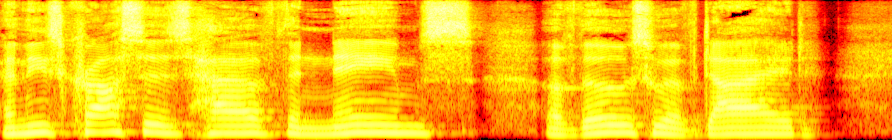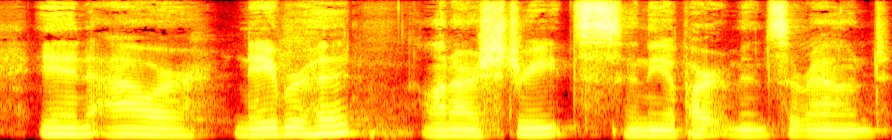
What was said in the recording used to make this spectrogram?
And these crosses have the names of those who have died in our neighborhood, on our streets, in the apartments around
